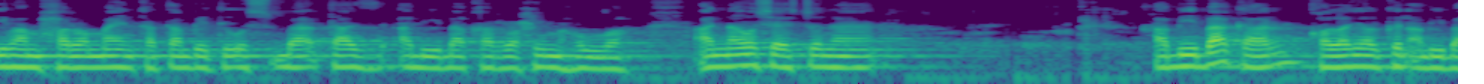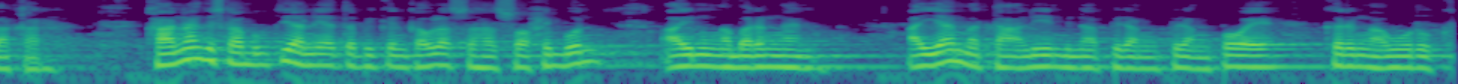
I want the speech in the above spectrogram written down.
Imam Haramain katampi tu Usba Taz Abi Bakar rahimahullah. Annau saestuna Abi Bakar qala nyorkeun Abi Bakar kana geus kabuktian ya tepikeun kaula saha sahibun ainu ngabarengan. Ayam ta'lim bina pirang-pirang poe keur ngawuruk.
